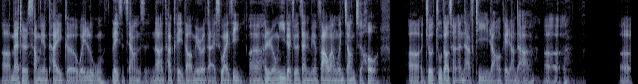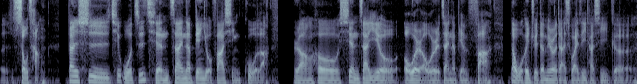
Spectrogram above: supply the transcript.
呃 Matter 上面开一个围炉，类似这样子。那它可以到 Mirror 的 XYZ，呃，很容易的就是在那边发完文章之后，呃，就铸造成 NFT，然后可以让大家呃呃收藏。但是，其实我之前在那边有发行过啦，然后现在也有偶尔偶尔在那边发。那我会觉得 Mirror 的 XYZ 它是一个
